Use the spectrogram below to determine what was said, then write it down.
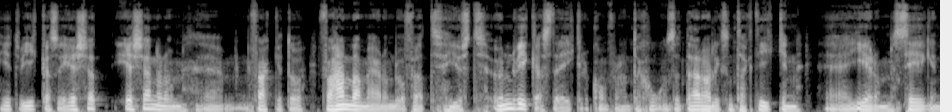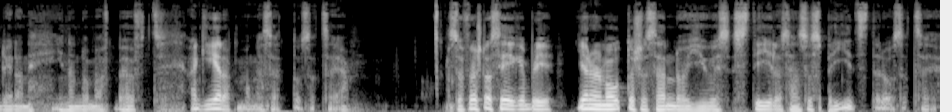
gett vika så erkänner de eh, facket och förhandlar med dem då för att just undvika strejker och konfrontation. Så där har liksom taktiken eh, ger dem segern redan innan de har behövt agera på många sätt då så att säga. Så första segern blir General Motors och sen då US Steel och sen så sprids det då så att säga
